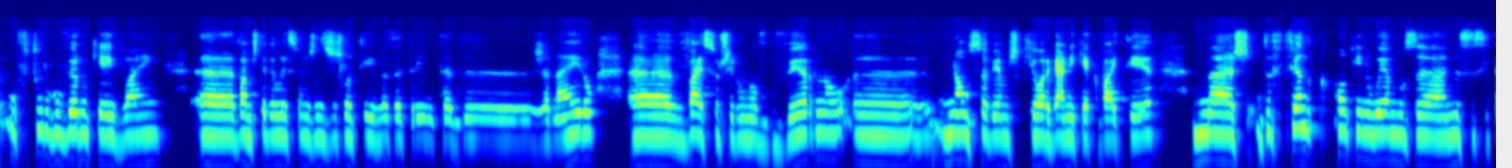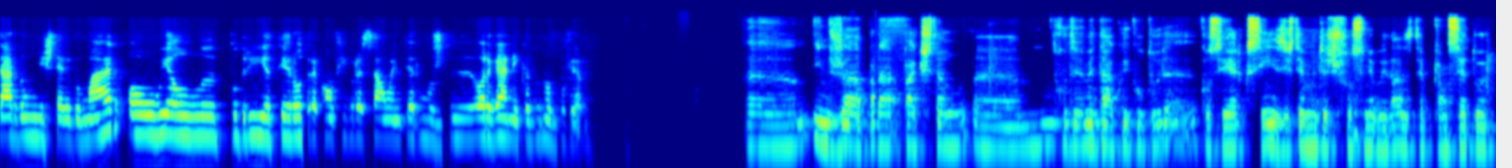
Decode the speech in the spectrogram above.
o futuro governo que aí vem. Uh, vamos ter eleições legislativas a 30 de janeiro, uh, vai surgir um novo governo, uh, não sabemos que orgânica é que vai ter, mas defende que continuemos a necessitar de um Ministério do Mar ou ele poderia ter outra configuração em termos de orgânica do novo governo? Uh, indo já para, para a questão uh, relativamente à aquicultura, considero que sim, existem muitas disfuncionalidades, até porque é um setor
